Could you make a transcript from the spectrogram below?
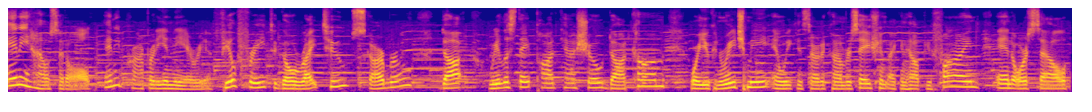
any house at all, any property in the area, feel free to go right to scarborough.realestatepodcastshow.com where you can reach me and we can start a conversation. I can help you find and or sell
